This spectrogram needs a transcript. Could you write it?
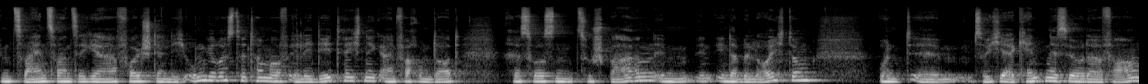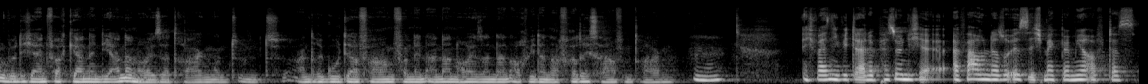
im 22er Jahr vollständig umgerüstet haben auf LED-Technik, einfach um dort Ressourcen zu sparen im, in, in der Beleuchtung. Und ähm, solche Erkenntnisse oder Erfahrungen würde ich einfach gerne in die anderen Häuser tragen und, und andere gute Erfahrungen von den anderen Häusern dann auch wieder nach Friedrichshafen tragen. Mhm. Ich weiß nicht, wie deine persönliche Erfahrung da so ist. Ich merke bei mir oft, dass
